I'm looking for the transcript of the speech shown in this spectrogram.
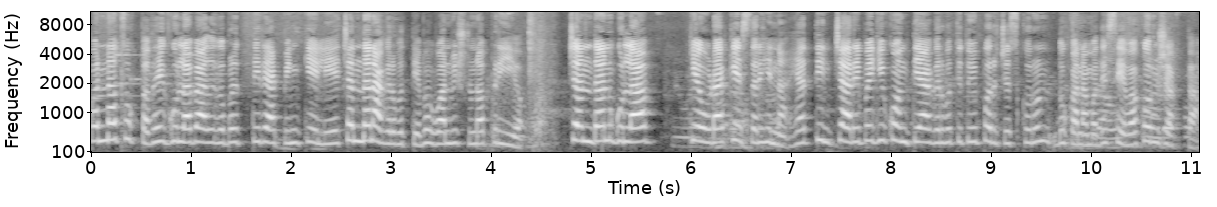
पण न चुकतात हे गुलाब अगरबत्ती रॅपिंग केली आहे. चंदन अगरबत्ती आहे. भगवान विष्णूला प्रिय. चंदन गुलाब केवडा केसर हिना ह्या तीन चारीपैकी कोणती अगरबत्ती तुम्ही परचेस करून दुकानामध्ये सेवा करू शकता?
